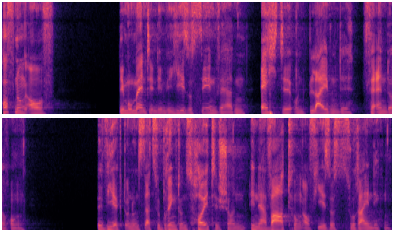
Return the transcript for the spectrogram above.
Hoffnung auf den Moment, in dem wir Jesus sehen werden, echte und bleibende Veränderung bewirkt und uns dazu bringt, uns heute schon in Erwartung auf Jesus zu reinigen.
